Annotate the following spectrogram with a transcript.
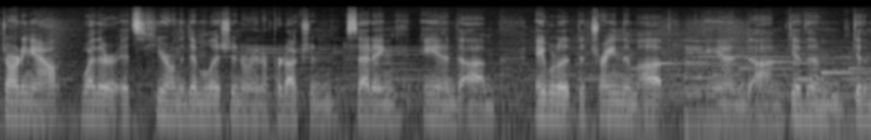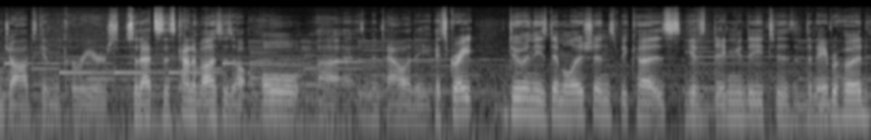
starting out, whether it's here on the demolition or in a production setting, and um, able to, to, train them up and um, give them give them jobs, give them careers. So that's this kind of us as a whole uh, as a mentality. It's great doing these demolitions because it gives dignity to the neighborhood.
